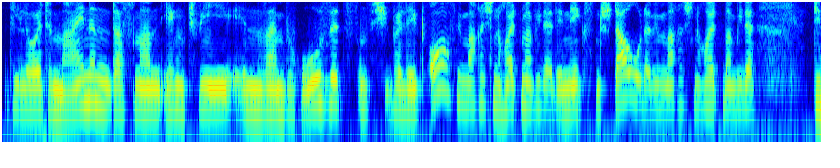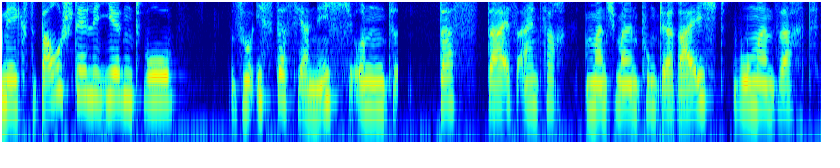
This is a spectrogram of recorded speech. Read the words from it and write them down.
die Leute meinen, dass man irgendwie in seinem Büro sitzt und sich überlegt, oh, wie mache ich denn heute mal wieder den nächsten Stau oder wie mache ich denn heute mal wieder die nächste Baustelle irgendwo. So ist das ja nicht. Und das, da ist einfach manchmal ein Punkt erreicht, wo man sagt,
